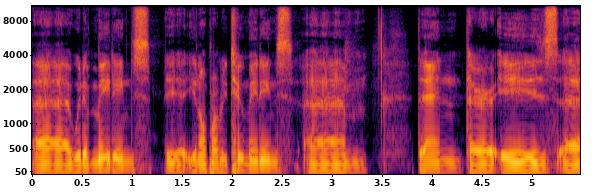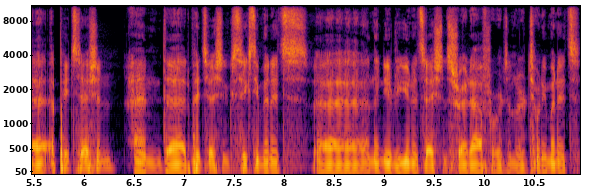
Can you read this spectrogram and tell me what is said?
Uh, we'd have meetings. You know, probably two meetings. Um, then there is uh, a pitch session, and uh, the pitch session is 60 minutes, uh, and then you do unit session straight afterwards, another 20 minutes,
